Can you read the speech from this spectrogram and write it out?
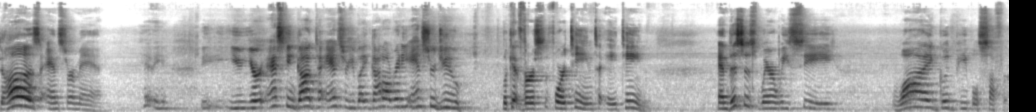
does answer man. You, are asking God to answer you, but God already answered you. Look at verse 14 to 18. And this is where we see why good people suffer.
